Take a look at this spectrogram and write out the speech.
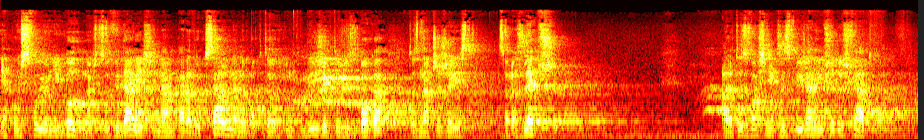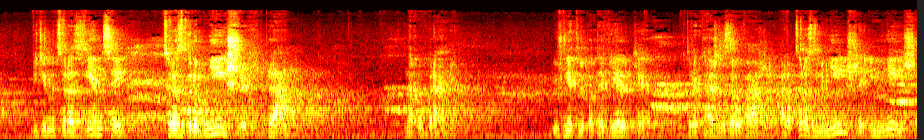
jakąś swoją niegodność, co wydaje się nam paradoksalne, no bo kto, im bliżej ktoś jest Boga, to znaczy, że jest coraz lepszy, ale to jest właśnie jak ze zbliżaniem się do światła. Widzimy coraz więcej, coraz drobniejszych planów na ubraniu. Już nie tylko te wielkie, które każdy zauważy, ale coraz mniejsze i mniejsze.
